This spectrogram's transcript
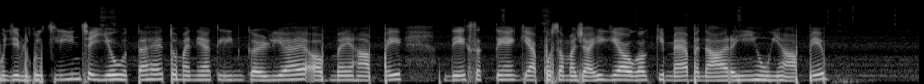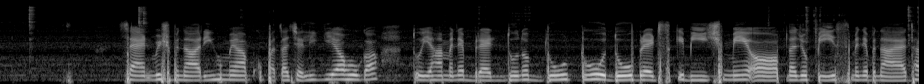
मुझे बिल्कुल क्लीन चाहिए होता है। तो मैंने यहाँ क्लीन कर लिया है। अब मैं यहाँ पे देख सकते हैं कि आपको समझ आ ही गया होगा कि मैं बना रही हूँ यहाँ पे। सैंडविच बना रही हूँ मैं, आपको पता चल ही गया होगा। तो यहाँ मैंने ब्रेड, दोनों, दो टू दो ब्रेड्स के बीच में अपना जो पेस्ट मैंने बनाया था,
